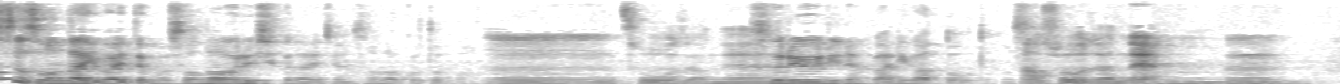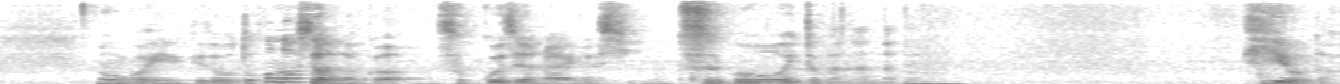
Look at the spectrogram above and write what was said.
人そんな言われてもそんな嬉しくないじゃんそんな言う葉んそうだね。それよりなんかありがとうとかさ。あそうだね。ううん。ん、の方がいいけど男の人はなんかそこじゃないらしいの、すごいとかなんだね、ヒーローだか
